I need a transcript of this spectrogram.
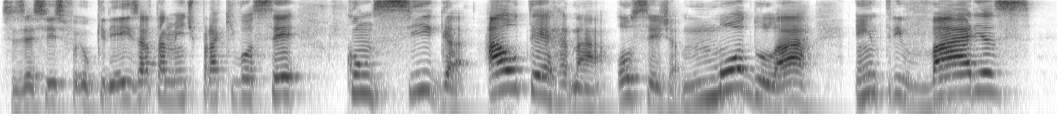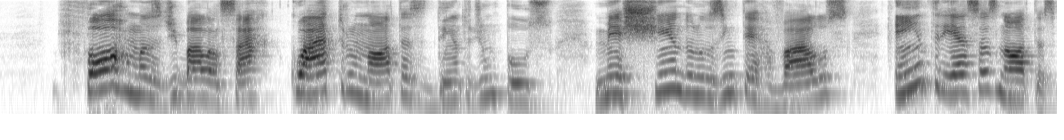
esse exercício eu criei exatamente para que você consiga alternar, ou seja, modular entre várias formas de balançar quatro notas dentro de um pulso, mexendo nos intervalos entre essas notas,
